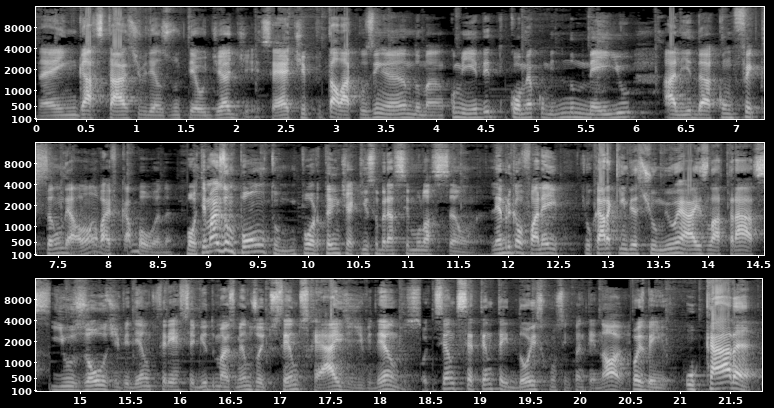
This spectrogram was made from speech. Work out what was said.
né, em gastar os dividendos no teu dia a dia. Isso é tipo, tá lá cozinhando uma comida e come a comida no meio ali da confecção dela. Ela não vai ficar boa, né? Bom, tem mais um ponto importante aqui sobre a simulação. Né? Lembra que eu falei que o cara que investiu mil reais lá atrás e usou os dividendos teria recebido mais ou menos 800 reais de dividendos? 872,59? Pois bem, o cara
